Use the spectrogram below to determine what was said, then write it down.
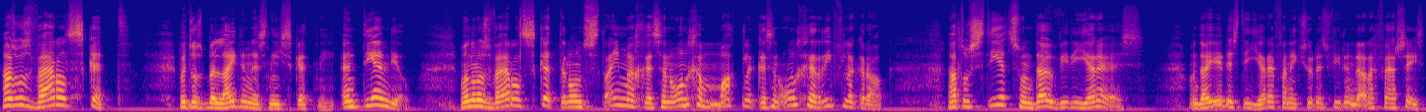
As ons wêreld skud, moet ons belydenis nie skud nie. Inteendeel, wanneer ons wêreld skud en onstuimig is en ongemaklik is en ongerieflik raak, laat ons steeds onthou wie die Here is." Onthou jy dis die Here van Eksodus 34 vers 6.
